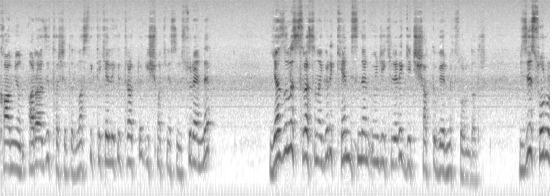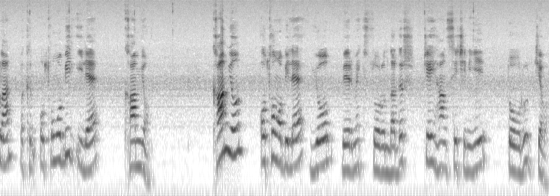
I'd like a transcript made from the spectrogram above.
kamyon, arazi taşıtı, lastik tekerlekli traktör, iş makinesini sürenler yazılı sırasına göre kendisinden öncekilere geçiş hakkı vermek zorundadır. Bize sorulan bakın otomobil ile kamyon. Kamyon otomobile yol vermek zorundadır. Ceyhan seçeneği doğru cevap.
